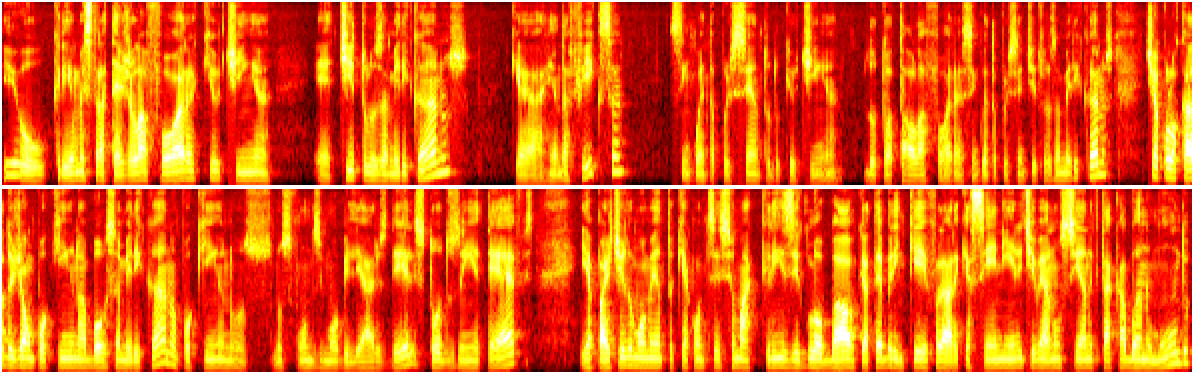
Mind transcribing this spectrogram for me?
eu criei uma estratégia lá fora que eu tinha é, títulos americanos, que é a renda fixa, 50% do que eu tinha do total lá fora, 50% títulos americanos. Tinha colocado já um pouquinho na bolsa americana, um pouquinho nos, nos fundos imobiliários deles, todos em ETFs. E a partir do momento que acontecesse uma crise global, que eu até brinquei, falei, a hora que a CNN estiver anunciando que está acabando o mundo,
